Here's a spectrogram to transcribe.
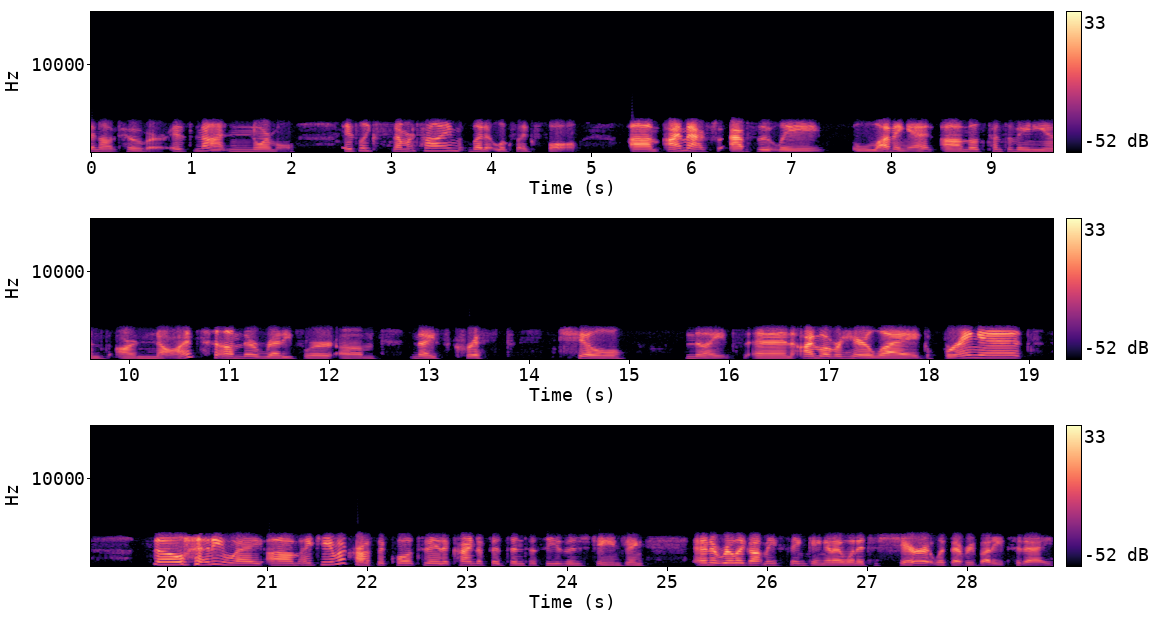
in October. It's not normal. It's like summertime, but it looks like fall. Um, I'm actually absolutely loving it. Um, most Pennsylvanians are not. Um, they're ready for um, nice, crisp, chill nights, and I'm over here like, bring it. So anyway, um, I came across a quote today that kind of fits into seasons changing, and it really got me thinking, and I wanted to share it with everybody today.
